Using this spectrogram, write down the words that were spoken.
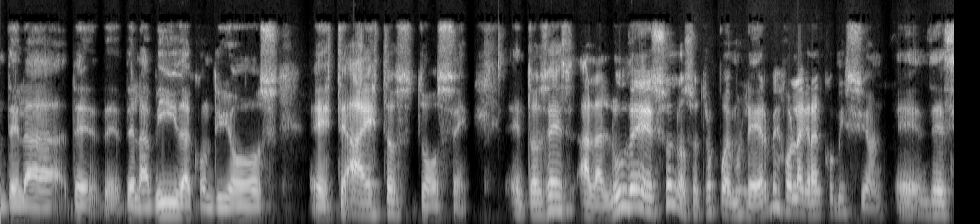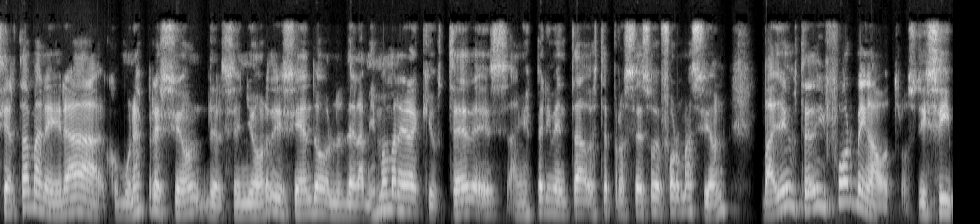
de, la, vida con Dios, este, a estos doce. Entonces, a la luz de eso, nosotros podemos leer mejor la Gran Comisión, eh, de cierta manera como una expresión del Señor diciendo, de la misma manera que ustedes han experimentado este proceso de formación, vayan ustedes y formen a otros discípulos,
